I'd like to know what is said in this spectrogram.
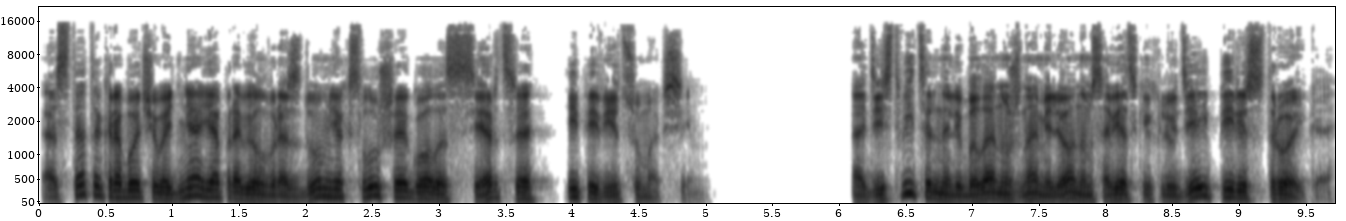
Остаток рабочего дня я провел в раздумьях, слушая голос сердца и певицу Максим. А действительно ли была нужна миллионам советских людей перестройка?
